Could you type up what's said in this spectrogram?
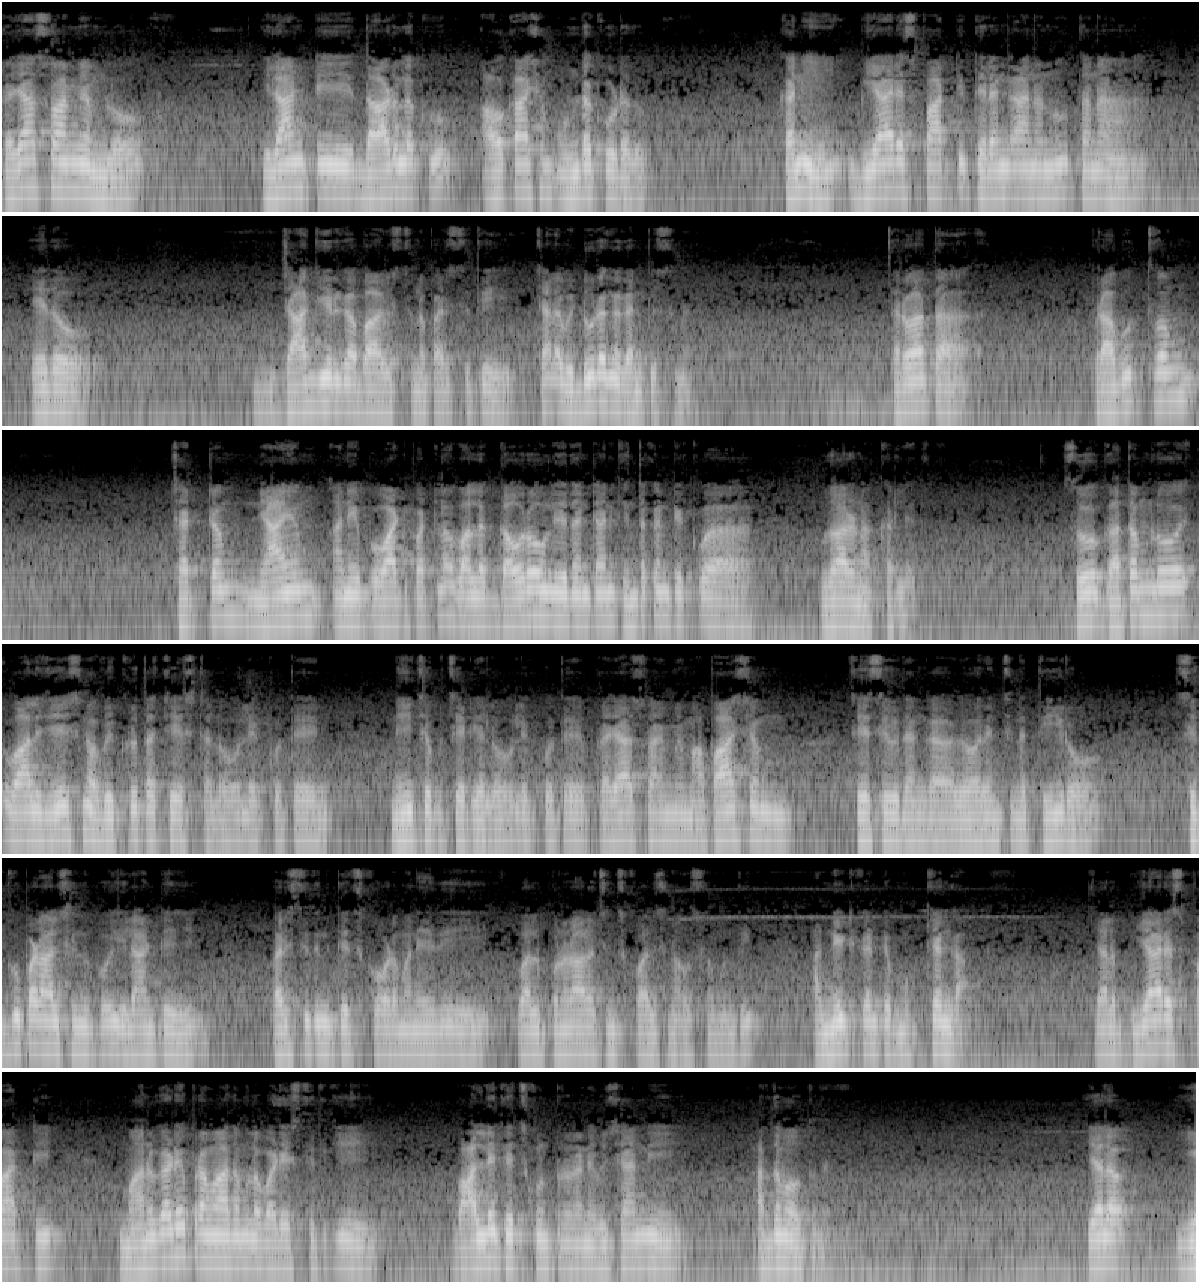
ప్రజాస్వామ్యంలో ఇలాంటి దాడులకు అవకాశం ఉండకూడదు. కానీ బీఆర్ఎస్ పార్టీ తెలంగాణను తన ఏదో జాగీర్గా భావిస్తున్న పరిస్థితి చాలా విడ్డూరంగా కనిపిస్తున్నది. తర్వాత ప్రభుత్వం చట్టం న్యాయం అనే వాటి పట్ల వాళ్ళకి గౌరవం లేదంటానికి ఇంతకంటే ఎక్కువ ఉదాహరణ అక్కర్లేదు. సో గతంలో వాళ్ళు చేసిన వికృత చేష్టలో లేకపోతే నీచపు చర్యలో లేకపోతే ప్రజాస్వామ్యం అపాశం చేసే విధంగా వ్యవహరించిన తీరో సిగ్గుపడాల్సింది పోయి ఇలాంటి పరిస్థితిని తెచ్చుకోవడం అనేది వాళ్ళు పునరాలోచించుకోవాల్సిన అవసరం ఉంది. అన్నిటికంటే ముఖ్యంగా ఇవాళ బీఆర్ఎస్ పార్టీ మనుగడే ప్రమాదంలో పడే స్థితికి వాళ్ళే తెచ్చుకుంటున్నారనే విషయాన్ని అర్థమవుతున్నది ఇలా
